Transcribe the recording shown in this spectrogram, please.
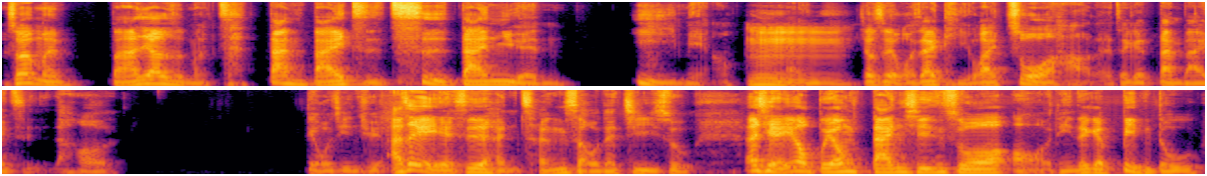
所以我们把它叫什么？蛋白质次单元疫苗，嗯。就是我在体外做好了这个蛋白质，然后丢进去。啊，这个也是很成熟的技术，而且又不用担心说哦，你这个病毒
